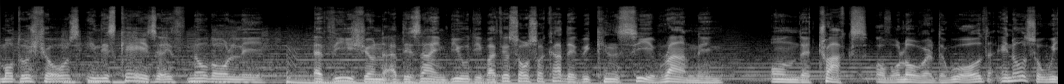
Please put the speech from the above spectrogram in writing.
motor shows. In this case, it's not only a vision, a design beauty, but it's also a car that we can see running on the tracks of all over the world, and also we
